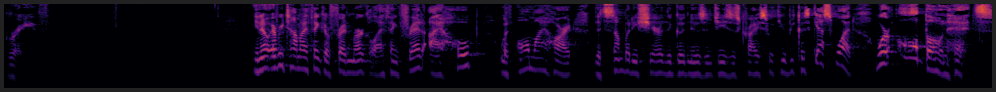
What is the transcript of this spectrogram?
grave. You know, every time I think of Fred Merkle, I think, Fred, I hope with all my heart that somebody shared the good news of Jesus Christ with you because guess what? We're all boneheads.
